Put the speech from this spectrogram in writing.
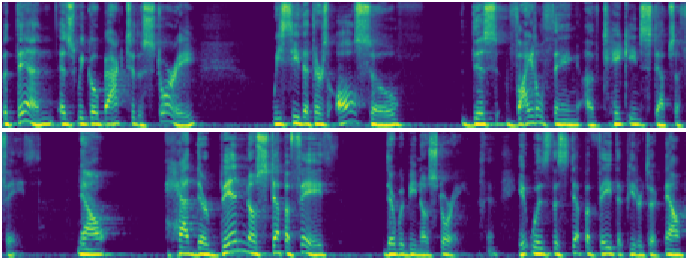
But then, as we go back to the story, we see that there's also this vital thing of taking steps of faith. Now, had there been no step of faith, there would be no story. It was the step of faith that Peter took. Now,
